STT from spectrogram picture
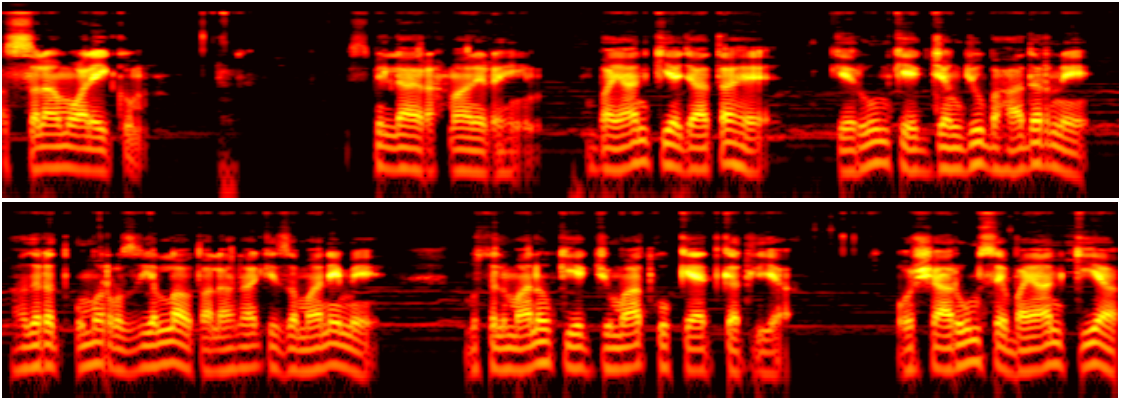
असलकुम बसमीम बयान किया जाता है कि रूम के एक जंगजू बहादुर ने हज़रत उमर रज़ी अल्लाह के ज़माने में मुसलमानों की एक जुमात को कैद कर लिया और शाहरूम से बयान किया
